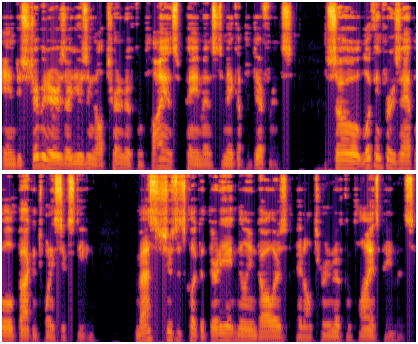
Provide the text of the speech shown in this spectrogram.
and distributors are using alternative compliance payments to make up the difference. So, looking for example, back in 2016, Massachusetts collected $38 million in alternative compliance payments.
